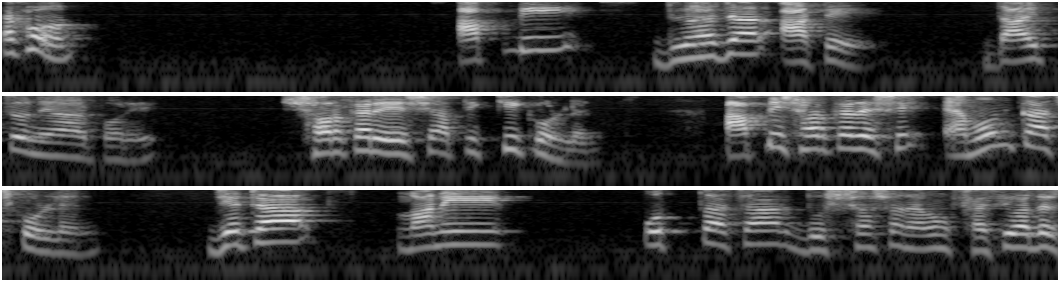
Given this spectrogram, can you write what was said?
এখন আপনি দুই হাজার আটে দায়িত্ব নেওয়ার পরে সরকারে এসে আপনি কি করলেন? আপনি সরকার এসে এমন কাজ করলেন যেটা মানে অত্যাচার দুঃশাসন এবং ফ্যাসিবাদের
